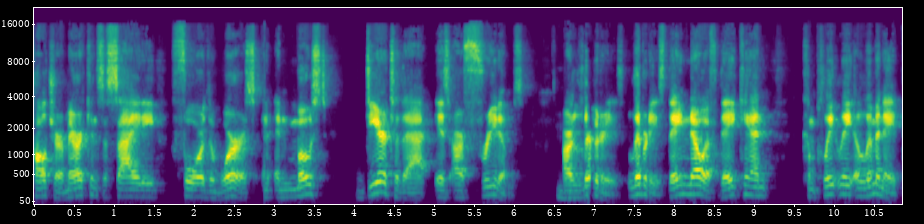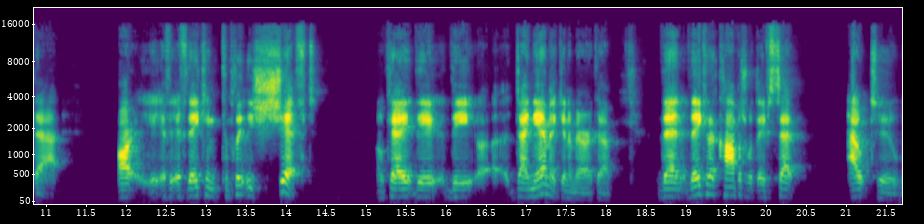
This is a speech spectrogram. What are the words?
culture, American society for the worse. And, and most dear to that is our freedoms our mm-hmm. liberties liberties. They know if they can completely eliminate that or if, if they can completely shift okay the the uh, dynamic in america then they can accomplish what they've set out to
